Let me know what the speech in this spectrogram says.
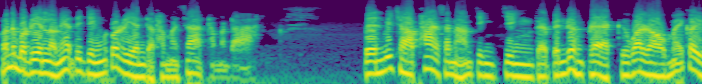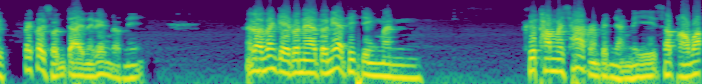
เพราะในบทเรียนเหล่านี้ที่จริงมันก็เรียนจากธรรมชาติธรรมดา เป็นวิชาภาคสนามจริง ๆ แต่เป็นเรื่องแปลกคือว่าเราไม่ค่อยไม่ค่อยสนใจในเรื่องเหล่านี้ เราสังเกตว่าแนวตัวเนี้ยที่จริงมัน คือธรรมชาติมันเป็นอย่างนี้ สภาวะ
